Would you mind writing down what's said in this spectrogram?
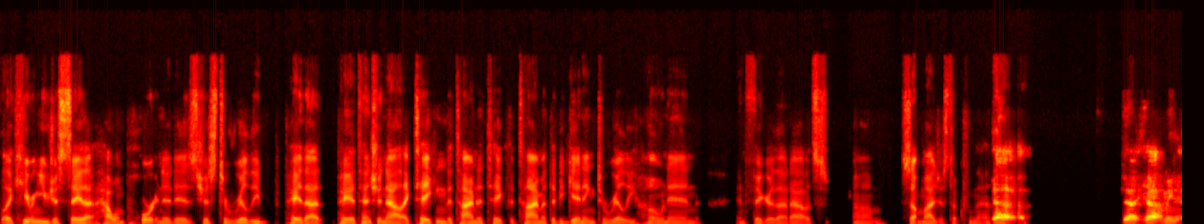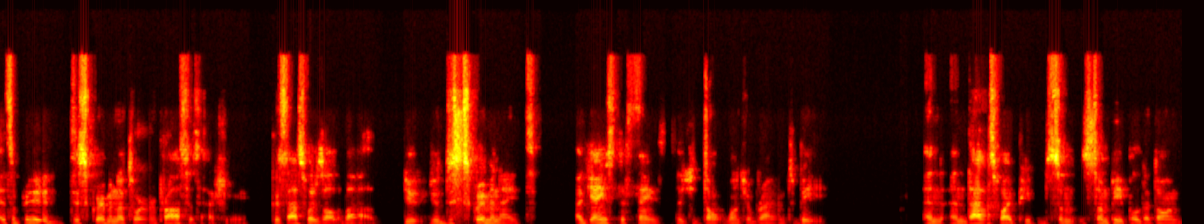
like hearing you just say that how important it is just to really pay that pay attention now like taking the time to take the time at the beginning to really hone in and figure that out. It's um something i just took from that. Yeah. Yeah yeah i mean it's a pretty discriminatory process actually because that's what it's all about. You you discriminate against the things that you don't want your brand to be. And and that's why people some some people that don't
